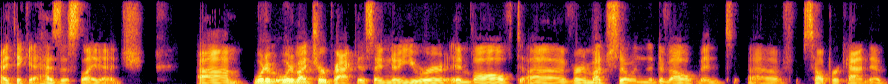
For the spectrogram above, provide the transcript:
I think it has a slight edge. Um, what, what about your practice? I know you were involved uh, very much so in the development of selpercatinib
